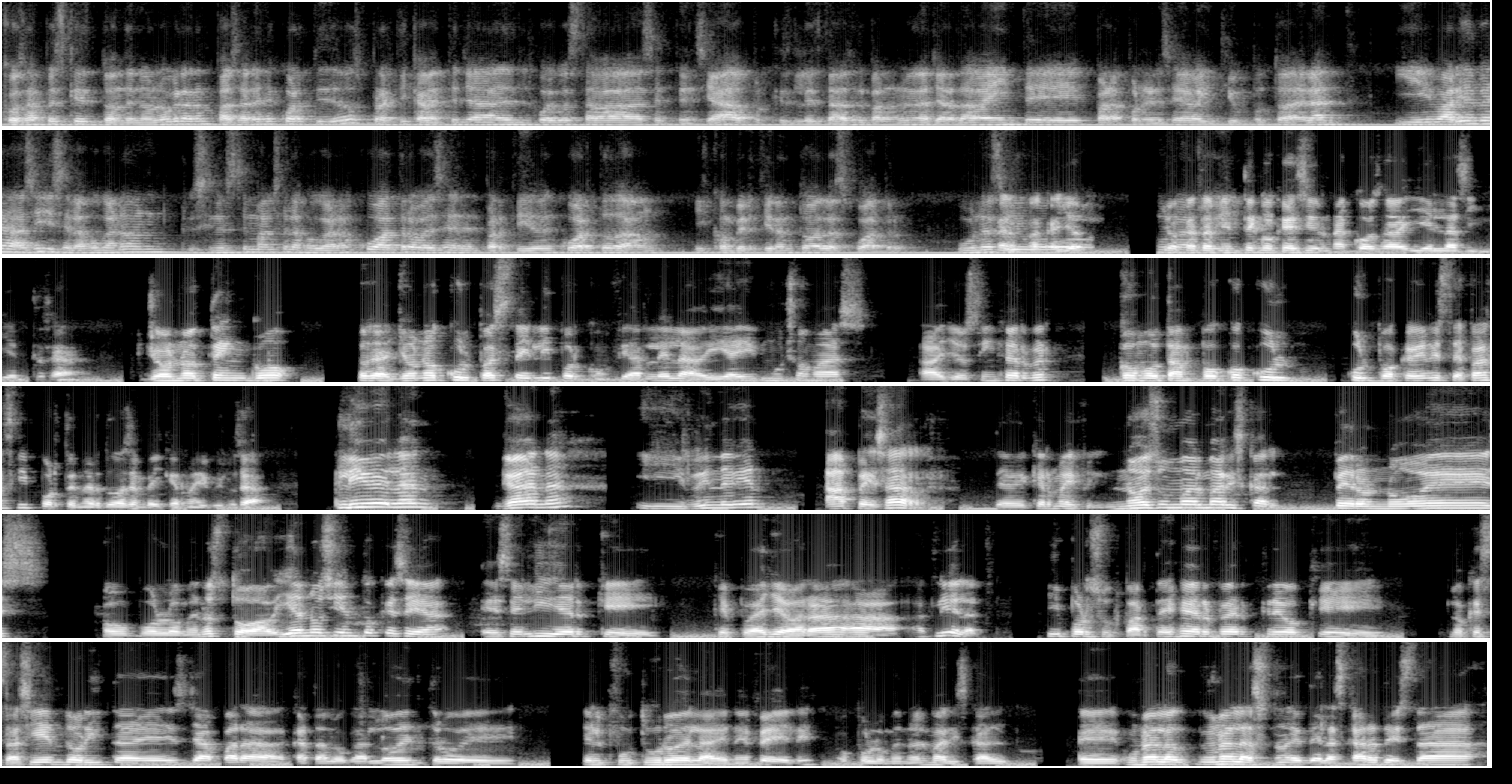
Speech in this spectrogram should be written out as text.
Cosa pues que donde no lograron pasar ese cuarto y dos, prácticamente ya el juego estaba sentenciado porque les dabas el balón en la yarda 20 para ponerse a 21 puntos adelante. Y varias veces así, se la jugaron, si no estoy mal, se la jugaron cuatro veces en el partido en cuarto down y convirtieron todas las cuatro. Una sí hubo, acá yo, yo acá también tengo que decir una cosa y es la siguiente, o sea, yo no tengo, o sea, yo no culpo a Staley por confiarle la vida y mucho más a Justin Herbert, como tampoco culpo culpó a Kevin Stefanski por tener dudas en Baker Mayfield. O sea, Cleveland gana y rinde bien a pesar de Baker Mayfield. No es un mal mariscal, pero no es, o por lo menos todavía no siento que sea ese líder que, que pueda llevar a, Cleveland. Y por su parte, Herbert creo que lo que está haciendo ahorita es ya para catalogarlo dentro de el futuro de la NFL, o por lo menos el mariscal eh, una, una de, las, de las caras de esta,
